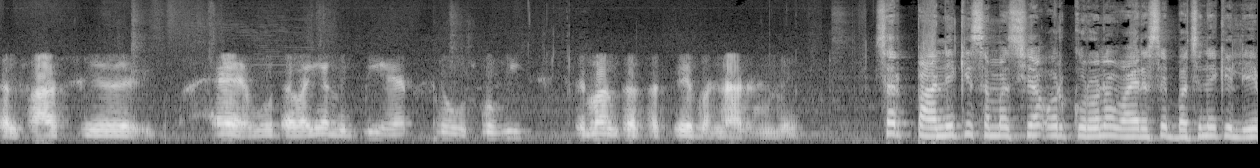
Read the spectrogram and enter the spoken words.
सल्फास है वो दवाइयाँ मिलती है तो उसको भी इस्तेमाल कर सकते हैं भंडारण में। सर पानी की समस्या और कोरोना वायरस से बचने के लिए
